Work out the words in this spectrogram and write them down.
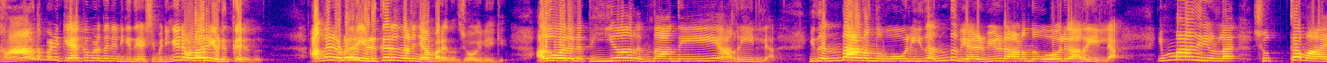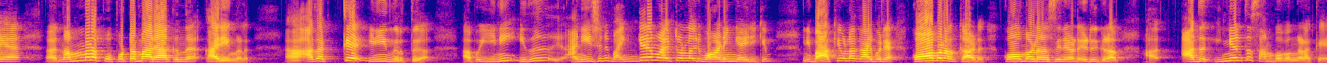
കാണുമ്പോഴും കേൾക്കുമ്പോഴും തന്നെ എനിക്ക് ദേഷ്യം വരും. ഇങ്ങനെയുള്ളവരെ എടുക്കരുത്. അങ്ങനെയുള്ളവരെ എടുക്കരുതെന്നാണ് ഞാൻ പറയുന്നത് ഷോയിലേക്ക്. അതുപോലെ തന്നെ പി ആർ എന്താന്നേ അറിയില്ല. ഇതെന്താണെന്ന് പോലും ഇതെന്ത് വീടാണെന്ന് പോലും അറിയില്ല. ഇമാതിരിയുള്ള ശുദ്ധമായ നമ്മളെ പൊട്ടന്മാരാക്കുന്ന കാര്യങ്ങൾ അതൊക്കെ ഇനി നിർത്തുക. അപ്പോൾ ഇനി ഇത് അനീഷിന് ഭയങ്കരമായിട്ടുള്ള ഒരു വാണിംഗ് ആയിരിക്കും. ഇനി ബാക്കിയുള്ള കാര്യം പറ്റാ കോമണർ കാർഡ് കോമണേഴ്സിനെ എടുക്കണം. അത് ഇങ്ങനത്തെ സംഭവങ്ങളൊക്കെ.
